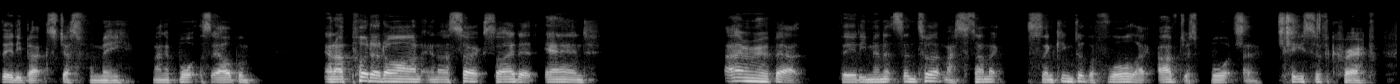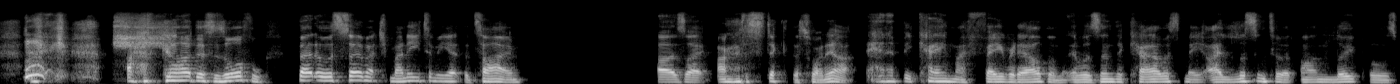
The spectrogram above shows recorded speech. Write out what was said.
30 bucks just for me. And I bought this album and I put it on and I was so excited. And I remember about 30 minutes into it, my stomach sinking to the floor like I've just bought a piece of crap. like, oh God, this is awful. But it was so much money to me at the time. I was like, I'm going to stick this one out. And it became my favorite album. It was in the car with me. I listened to it on loop. It was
